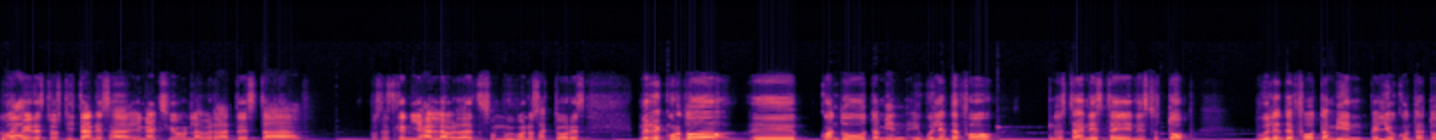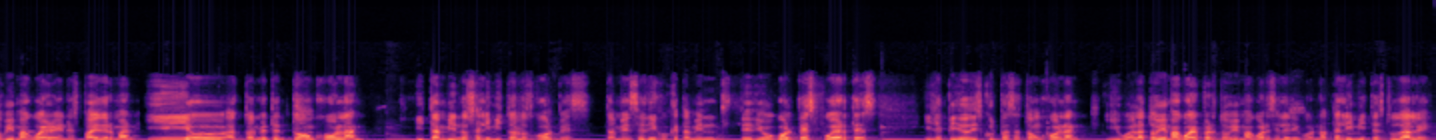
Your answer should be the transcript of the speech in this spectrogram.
No, ver estos titanes en acción, la verdad está, pues es genial, la verdad, son muy buenos actores. Me recordó eh, cuando también eh, William Dafoe no está en este, en este top. Willem Dafoe también peleó contra Tobey Maguire en Spider-Man y actualmente en Tom Holland y también no se limitó a los golpes. También se dijo que también le dio golpes fuertes y le pidió disculpas a Tom Holland, igual a Toby Maguire, pero Toby Maguire sí le dijo, no te limites, tú dale,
